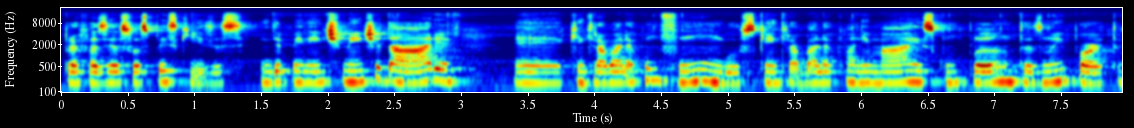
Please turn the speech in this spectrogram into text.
para fazer as suas pesquisas, independentemente da área. É, quem trabalha com fungos, quem trabalha com animais, com plantas, não importa.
